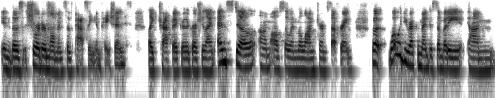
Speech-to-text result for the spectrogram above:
in those shorter moments of passing impatience, like traffic or the grocery line, and still um, also in the long term suffering. But what would you recommend to somebody um,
